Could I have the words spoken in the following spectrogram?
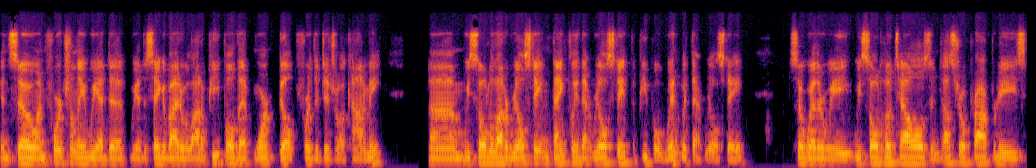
And so, unfortunately, we had to we had to say goodbye to a lot of people that weren't built for the digital economy. Um, we sold a lot of real estate, and thankfully, that real estate, the people went with that real estate. So whether we we sold hotels, industrial properties,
